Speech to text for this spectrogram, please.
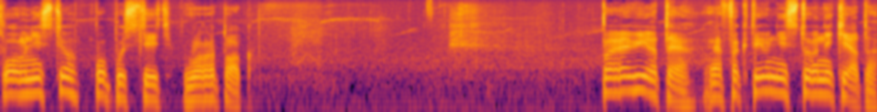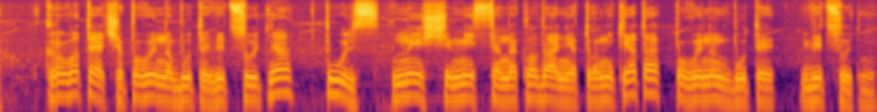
Повністю попустіть вороток. Перевірте ефективність турнікета. Кровотеча повинна бути відсутня, пульс нижче місця накладання турнікета повинен бути відсутній.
